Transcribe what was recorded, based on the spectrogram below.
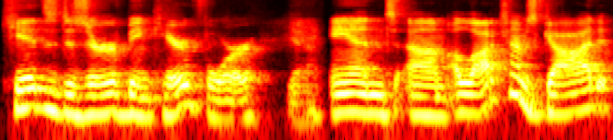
kids deserve being cared for Yeah. and um, a lot of times, God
